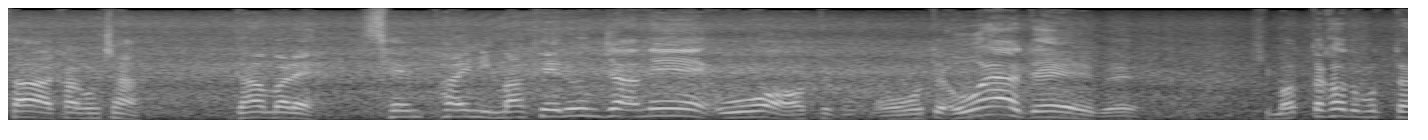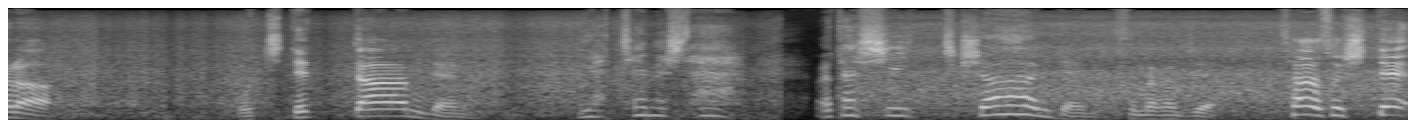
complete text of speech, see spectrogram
さあかこちゃん。頑張れ。先輩に負けるんじゃねえ。おおっておおっておやで決まったかと思ったら落ちてったみたいな。やっちゃいました。私ちくしょうみたいな。そんな感じで。さあそして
